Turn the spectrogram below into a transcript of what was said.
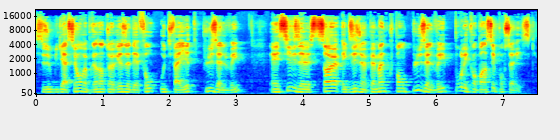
Ces obligations représentent un risque de défaut ou de faillite plus élevé. Ainsi, les investisseurs exigent un paiement de coupon plus élevé pour les compenser pour ce risque.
